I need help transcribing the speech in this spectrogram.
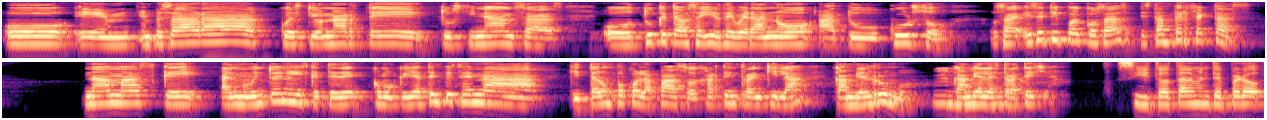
o em, empezar a cuestionarte tus finanzas o tú que te vas a ir de verano a tu curso, o sea, ese tipo de cosas están perfectas. Nada más que al momento en el que te de, como que ya te empiecen a quitar un poco la paz o dejarte intranquila, cambia el rumbo, cambia la estrategia. Sí, totalmente, pero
